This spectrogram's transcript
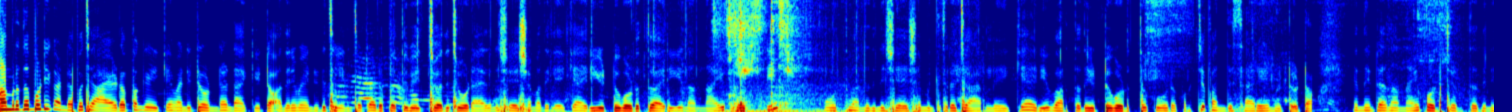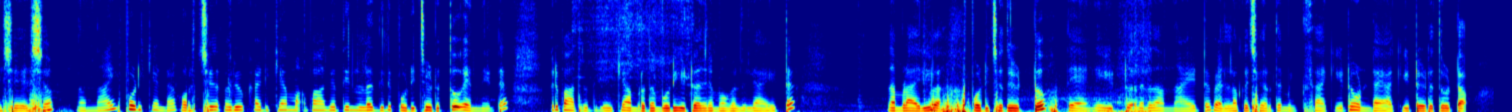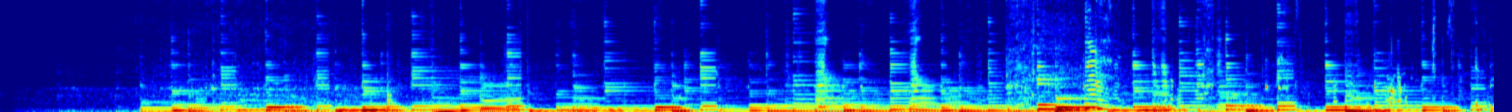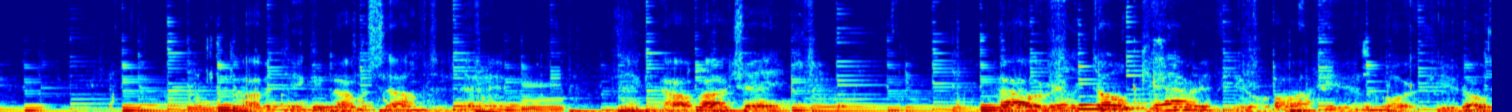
അമൃതപ്പൊടി കണ്ടപ്പോൾ ചായയോടൊപ്പം കഴിക്കാൻ വേണ്ടിയിട്ട് ഉണ്ട ഉണ്ടാക്കിയിട്ടോ. അതിന് വേണ്ടിയിട്ട് ചീനിച്ചട്ടി അടുപ്പത്ത് വെച്ചു. അത് ചൂടായതിന് ശേഷം അതിലേക്ക് അരി ഇട്ട് കൊടുത്തു. അരി നന്നായി പൊട്ടി മൂത്ത് വന്നതിന് ശേഷം മിക്സിയുടെ ജാറിലേക്ക് അരി വറുത്തത് ഇട്ട് കൊടുത്തു. കൂടെ കുറച്ച് പഞ്ചസാരയും ഇട്ടു കേട്ടോ എന്നിട്ട് നന്നായി പൊടിച്ചെടുത്തതിന് ശേഷം നന്നായി പൊടിക്കേണ്ട. കുറച്ച് ഒരു കടിക്കാൻ പാകത്തിനുള്ളതിൽ പൊടിച്ചെടുത്തു. എന്നിട്ട് ഒരു പാത്രത്തിലേക്ക് അമൃതം പൊടി ഇട്ടു. അതിന് മുകളിലായിട്ട് നമ്മൾ അരി പൊടിച്ചത് ഇട്ടു തേങ്ങ ഇട്ടു എന്നിട്ട് നന്നായിട്ട് വെള്ളമൊക്കെ ചേർത്ത് മിക്സ് ആക്കിയിട്ട് ഉണ്ടയാക്കിയിട്ട് എടുത്തു കേട്ടോ I've been thinking about myself today. Thinking how I changed. How I really don't care if you are here or if you don't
